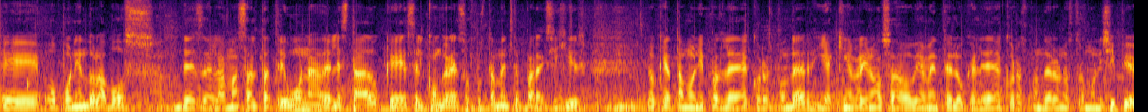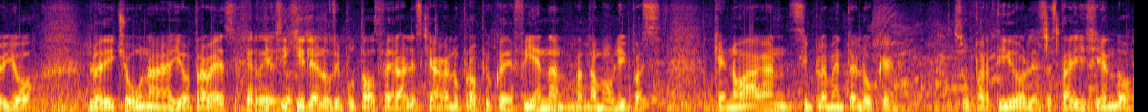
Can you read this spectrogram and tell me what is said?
eh, o poniendo la voz desde la más alta tribuna del Estado, que es el Congreso, justamente para exigir lo que a Tamaulipas le debe corresponder y aquí en Reynosa, obviamente, lo que le debe corresponder a nuestro municipio. Yo lo he dicho una y otra vez, y exigirle a los diputados federales que hagan lo propio, que defiendan a Tamaulipas, que no hagan simplemente lo que su partido les está diciendo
